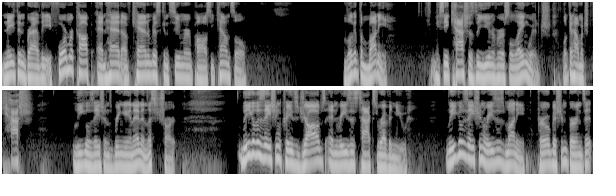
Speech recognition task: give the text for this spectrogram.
Nathan Bradley, a former cop and head of Cannabis Consumer Policy Council. Look at the money. You see, cash is the universal language. Look at how much cash legalization's bringing in in this chart. Legalization creates jobs and raises tax revenue. Legalization raises money, prohibition burns it.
